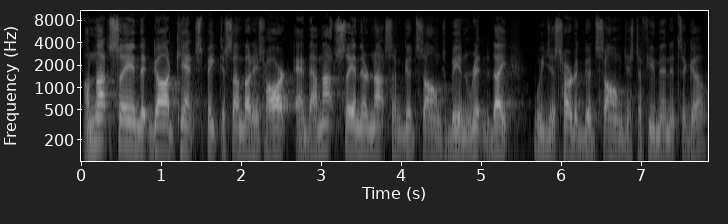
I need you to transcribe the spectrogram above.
I'm not saying that God can't speak to somebody's heart, and I'm not saying there are not some good songs being written today. We just heard a good song just a few minutes ago.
